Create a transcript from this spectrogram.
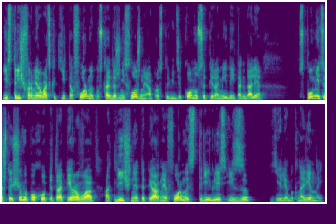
и стричь, формировать какие-то формы, пускай даже не сложные, а просто в виде конуса, пирамиды и так далее, вспомните, что еще в эпоху Петра I отличные топиарные формы стриглись из еле обыкновенной.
